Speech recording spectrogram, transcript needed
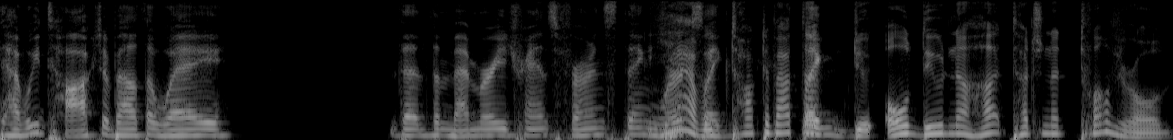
have we talked about the way that the memory transference thing works? yeah, we like talked about the like- du- old dude in a hut touching a 12 year old.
